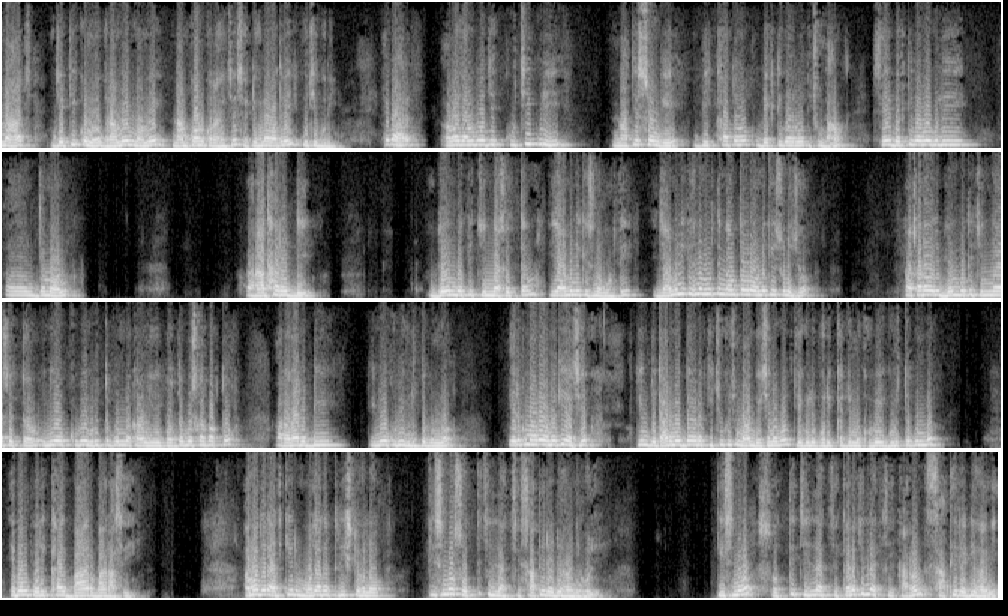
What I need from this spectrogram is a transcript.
নাচ যেটি কোনো গ্রামের নামে নামকরণ করা হয়েছে, সেটি হলো আমাদের এই কুচিপুরি এবার আমরা জানব যে কুচিপুরি নাচের সঙ্গে বিখ্যাত ব্যক্তিবর্গ কিছু নাম। সেই ব্যক্তিবর্গগুলি যেমন রাধা রেড্ডি ভীমবতী চিন্না সত্যম ইয়ামিনী কৃষ্ণমূর্তি। যামিনী কৃষ্ণমূর্তির নাম তোমরা অনেকেই শুনেছ। তাছাড়াও যে ভীমবতী চিন্না সত্যম ইনিও খুবই গুরুত্বপূর্ণ কারণ এই পদ্ম পুরস্কার প্রাপ্ত আর রাধা রেড্ডি, ইনিও খুবই গুরুত্বপূর্ণ। এরকম আরও অনেকেই আছে। কিন্তু তার মধ্যে আমরা কিছু কিছু নাম বেছে নেব, যেগুলি পরীক্ষার জন্য খুবই গুরুত্বপূর্ণ এবং পরীক্ষায় বারবার আসে। আমাদের আজকের মজাদার ট্রিস্ট হলো, কৃষ্ণ সত্যি চিল্লাচ্ছে, সাথী রেডি হয়নি বলে। কৃষ্ণ সত্যি চিল্লাচ্ছে, কেন চিল্লাচ্ছে? কারণ সাথী রেডি হয়নি।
